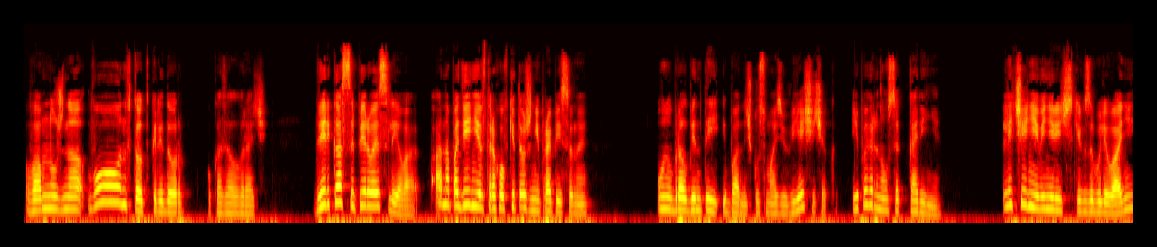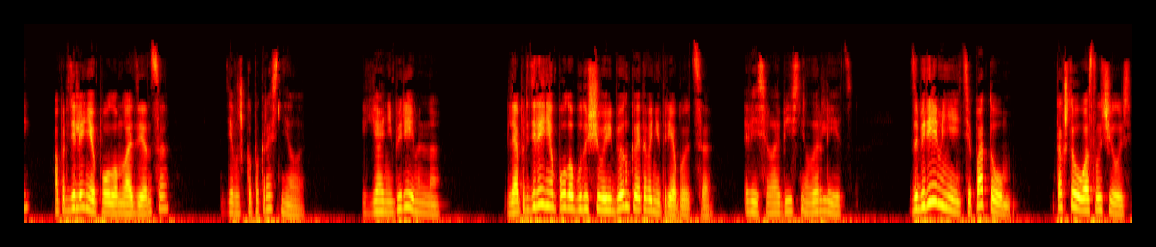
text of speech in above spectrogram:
«Вам нужно вон в тот коридор», — указал врач. «Дверь кассы первая слева, а нападения в страховке тоже не прописаны». Он убрал бинты и баночку с мазью в ящичек и повернулся к Карине. «Лечение венерических заболеваний, определение пола младенца, Девушка покраснела. «Я не беременна». «Для определения пола будущего ребенка этого не требуется», — весело объяснил Ирлиец. «Забеременеете потом. Так что у вас случилось?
